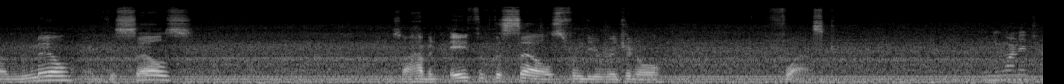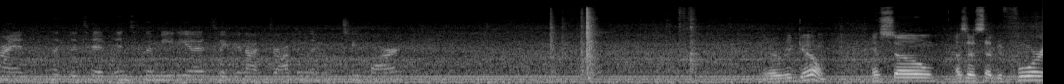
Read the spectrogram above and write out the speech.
one mil of the cells. So I have an eighth of the cells from the original flask. And you want to try and put the tip into the media so you're not dropping them too far. There we go. And so, as I said before,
